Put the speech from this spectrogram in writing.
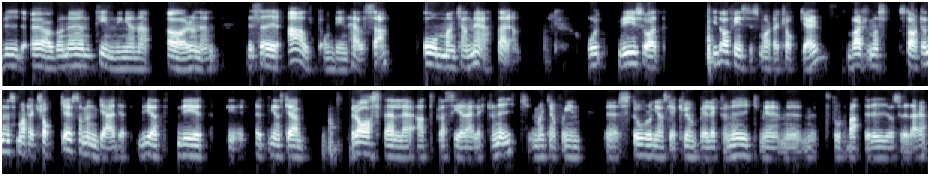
vid ögonen, tinningarna, öronen, det säger allt om din hälsa om man kan mäta den. Och det är ju så att idag finns det smarta klockor. Varför man startade smarta klockor som en gadget, det är att det är ett, ett ganska bra ställe att placera elektronik. Man kan få in Eh, stor, ganska klumpig elektronik med, med, med, ett stort batteri och så vidare.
